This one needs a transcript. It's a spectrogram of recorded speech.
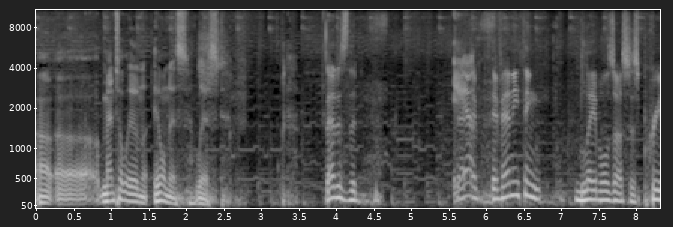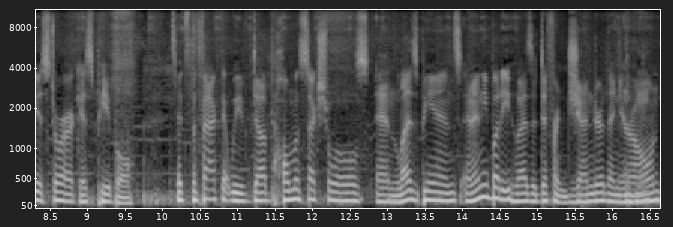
uh, uh, mental Ill- illness list. That is the. And If, if anything labels us as prehistoric as people, it's the fact that we've dubbed homosexuals and lesbians and anybody who has a different gender than your Mm-hmm. own.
